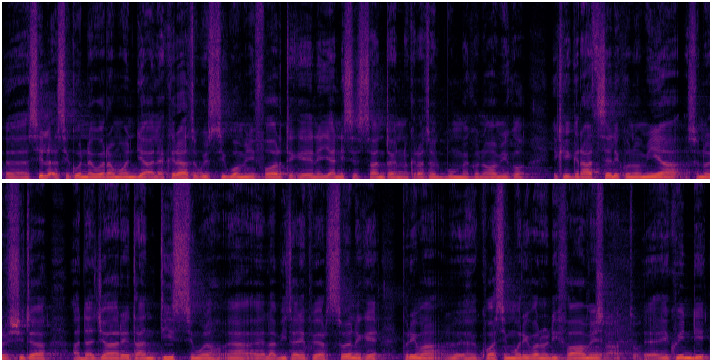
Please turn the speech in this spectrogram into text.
eh, se la seconda guerra mondiale ha creato questi uomini forti che negli anni 60 hanno creato il boom economico e che grazie all'economia sono riusciti ad adagiare tantissimo eh, la vita delle persone che prima eh, quasi morivano di fame esatto. Eh, e quindi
